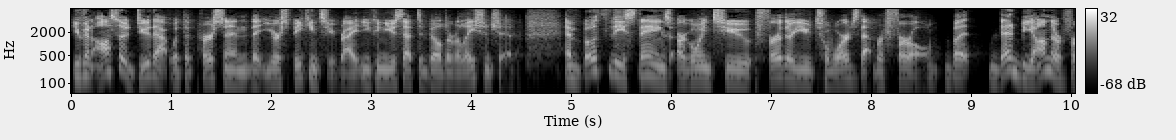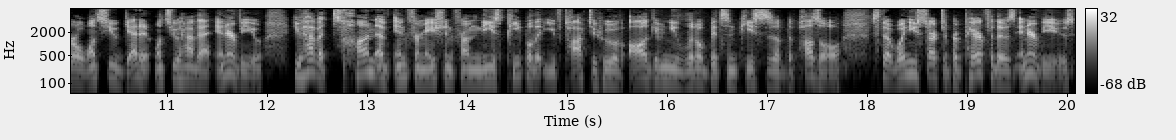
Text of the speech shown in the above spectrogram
You can also do that with the person that you're speaking to, right? You can use that to build a relationship. And both of these things are going to further you towards that referral. But then beyond the referral, once you get get it, once you have that interview, you have a ton of information from these people that you've talked to who have all given you little bits and pieces of the puzzle so that when you start to prepare for those interviews,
